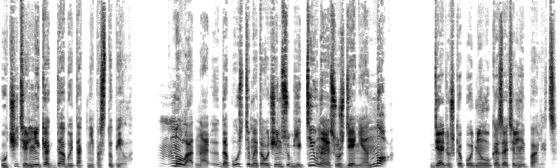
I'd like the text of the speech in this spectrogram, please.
Учитель никогда бы так не поступил. Ну ладно, допустим, это очень субъективное суждение, но... Дядюшка поднял указательный палец.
